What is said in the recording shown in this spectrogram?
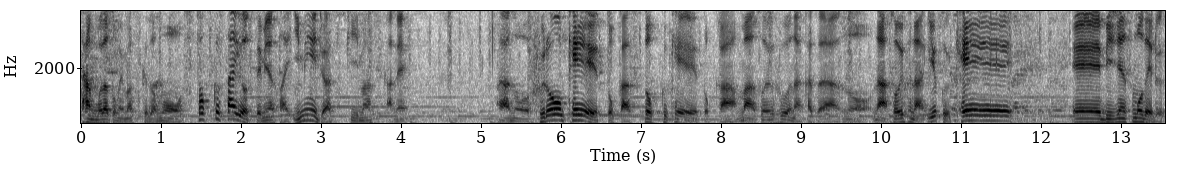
単語だと思いますけどもストック採用って皆さんイメージはつきますかね？あのフロー経営とかストック経営とか、まあ、そういうふうな方のなそういうふうなよく経営、えー、ビジネスモデル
